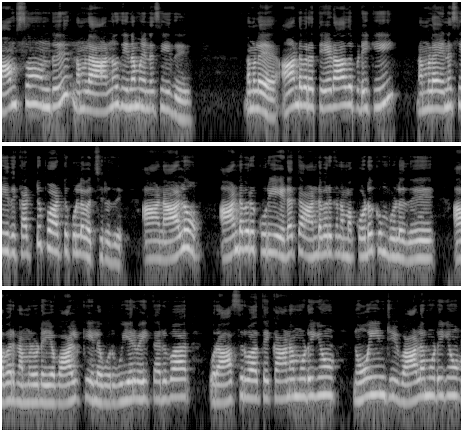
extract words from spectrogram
மாம்சம் வந்து நம்மளை அணுதினமும் என்ன செய்யுது? நம்மளை ஆண்டவரை தேடாத பிடிக்கி நம்மளை என்ன செய்யுது? கட்டுப்பாட்டுக்குள்ளே வச்சிருது. ஆனாலும் ஆண்டவருக்குரிய இடத்தை ஆண்டவருக்கு நம்ம கொடுக்கும் பொழுது அவர் நம்மளுடைய வாழ்க்கையில் ஒரு உயர்வை தருவார் ஒரு ஆசிர்வாதத்தை காண முடியும் நோயின்றி வாழ முடியும்.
